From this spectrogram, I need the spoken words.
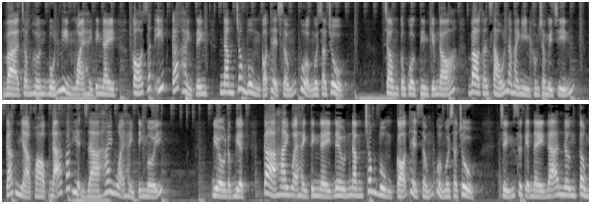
Và trong hơn 4.000 ngoại hành tinh này, có rất ít các hành tinh nằm trong vùng có thể sống của ngôi sao chủ. Trong công cuộc tìm kiếm đó, vào tháng 6 năm 2019, các nhà khoa học đã phát hiện ra hai ngoại hành tinh mới. Điều đặc biệt, cả hai ngoại hành tinh này đều nằm trong vùng có thể sống của ngôi sao chủ. Chính sự kiện này đã nâng tổng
